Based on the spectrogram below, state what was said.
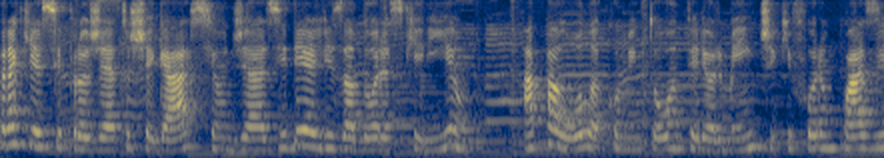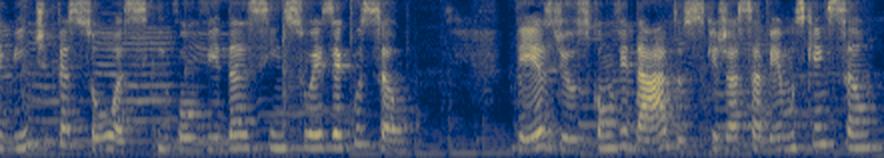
Para que esse projeto chegasse onde as idealizadoras queriam, a Paola comentou anteriormente que foram quase 20 pessoas envolvidas em sua execução, desde os convidados, que já sabemos quem são,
